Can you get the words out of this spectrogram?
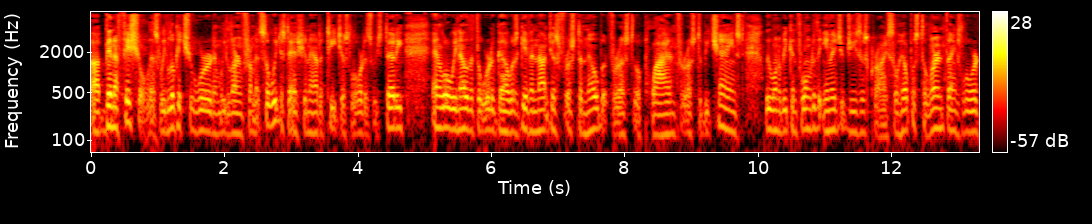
uh, beneficial as we look at your word and we learn from it. So we just ask you now to teach us, Lord, as we study. And Lord, we know that the word of God was given not just for us to know, but for us to apply and for us to be changed. We want to be conformed to the image of Jesus Christ. So help us to learn things, Lord,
